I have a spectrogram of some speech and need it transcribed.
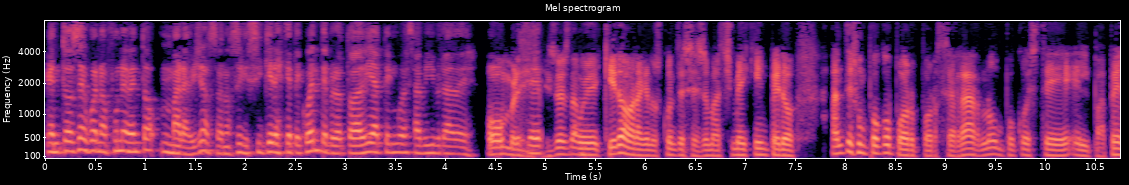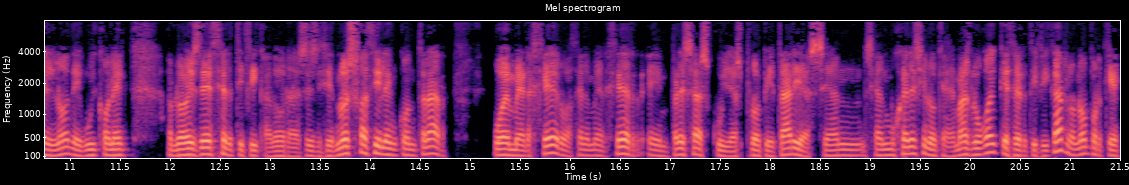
Entonces, bueno, fue un evento maravilloso. No sé si quieres que te cuente, pero todavía tengo esa vibra de. Hombre, eso está muy bien. Quiero ahora que nos cuentes ese matchmaking, pero antes un poco por, por cerrar, ¿no? Un poco este, el papel, ¿no? De WeConnect, hablabais de certificadoras. Es decir, no es fácil encontrar o emerger o hacer emerger empresas cuyas propietarias sean, sean mujeres, sino que además luego hay que certificarlo, ¿no? Porque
